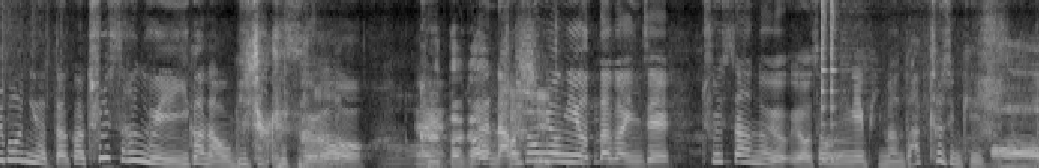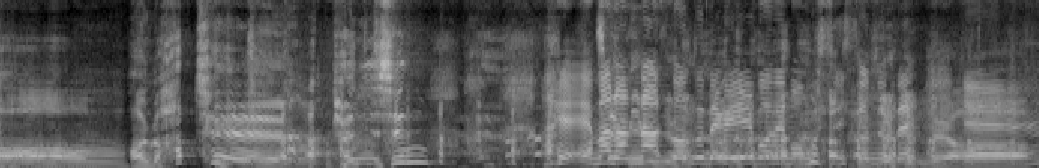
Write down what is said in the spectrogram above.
1번이었다가 출산 후에 이가 나오기 시작했어요. 네. 그랬다가 그러니까 남성형이었다가 이제 출산 후 여- 여성의 비만도 합쳐진 케이스. 아, 아, 이거 합체, 변신? 아예 애만 안. 낳았어도 내가 1번에 머물 수 있었는데. 네, 아. 예.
